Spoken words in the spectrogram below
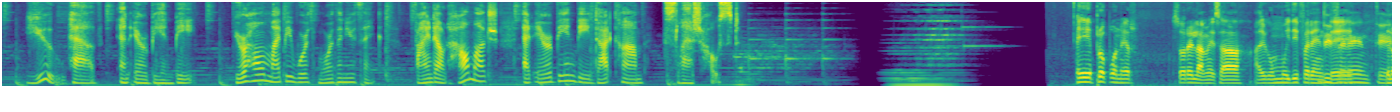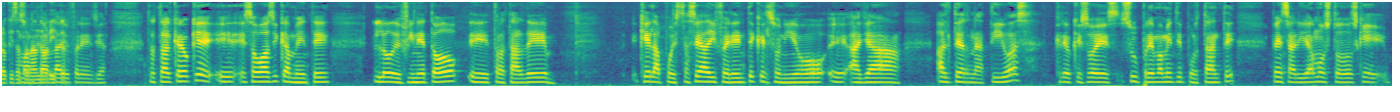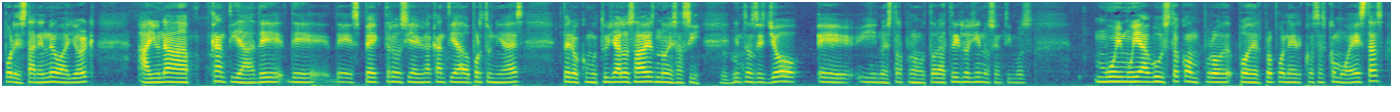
you have an Airbnb. Your home might be worth more than you think. Find out how much at airbnb.com/slash host. Eh, proponer sobre la mesa algo muy diferente, diferente de lo que está sonando marcar la ahorita. diferencia. Total, creo que eh, eso básicamente lo define todo. eh, tratar de que la apuesta sea diferente, que el sonido eh, haya alternativas. Creo que eso es supremamente importante. Pensaríamos todos que por estar en Nueva York hay una cantidad de, de- de espectros y hay una cantidad de oportunidades, pero como tú ya lo sabes, no es así. Entonces yo eh, y nuestra promotora Trilogy nos sentimos muy, muy a gusto con pro- poder proponer cosas como estas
